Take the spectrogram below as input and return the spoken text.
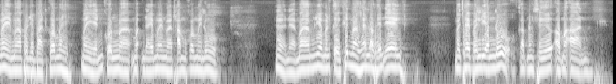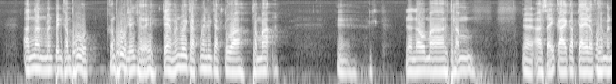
ไม่มาปฏิบัติก็ไม่ไม่เห็นคนมาใดไม่มาทำก็ไม่รู้เนี่ยมาเนี่ยมันเกิดขึ้นมาให้เราเห็นเอง ไม่ใช่ไปเรียนรู้กับหนังสือเอามาอ่าน อันนั้นมันเป็นคำพูด คำพูดเฉยๆแต่มันรู้จักไม่รู้จักตัวธรรมะแล้วเรามาทำอาศัยกายกับใจ เราก็ให้มัน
